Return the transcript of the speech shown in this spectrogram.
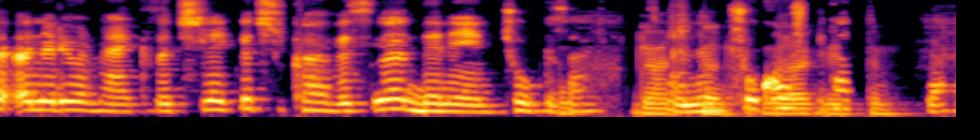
ve öneriyorum herkese. Çilekli Türk kahvesini deneyin. Çok güzel. Of, gerçekten Yani çok çok hoş merak tat. ettim. Evet,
